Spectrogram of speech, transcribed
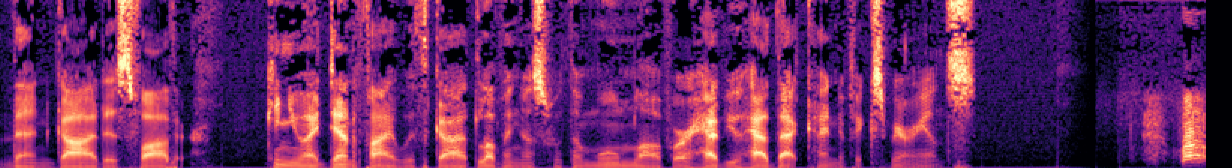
than God as Father? Can you identify with God loving us with a womb love, or have you had that kind of experience? Well,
